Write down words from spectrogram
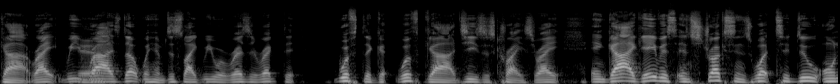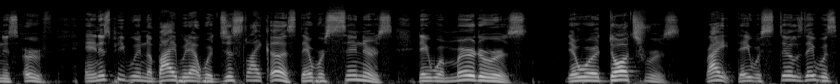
God, right? We Yeah. rised up with Him, just like we were resurrected with the with God, Jesus Christ, right? And God gave us instructions what to do on this earth. And there's people in the Bible that were just like us. They were sinners. They were murderers. They were adulterers, right? They were stealers. They was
